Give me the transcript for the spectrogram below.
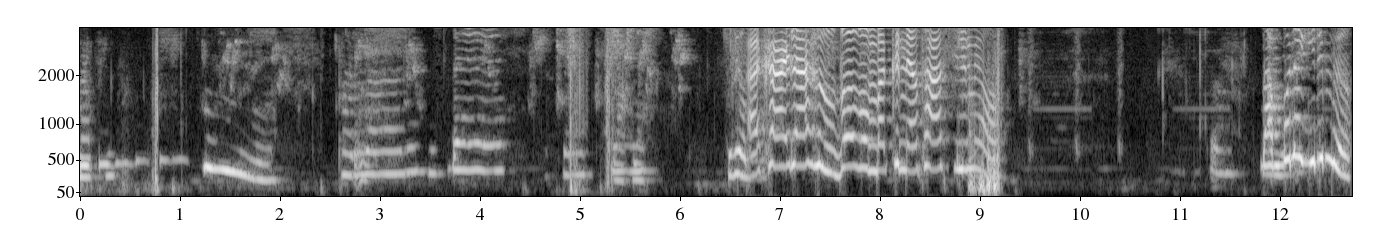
Ne yapayım? Paralar bizde. Yaklaş. Arkadaşlar hızlı olun bakın yatağı silmiyor. Lan buna girmiyor.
